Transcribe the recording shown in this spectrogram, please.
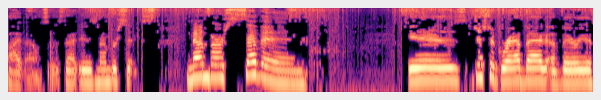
ounces. That is number six. Number seven is just a grab bag of various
